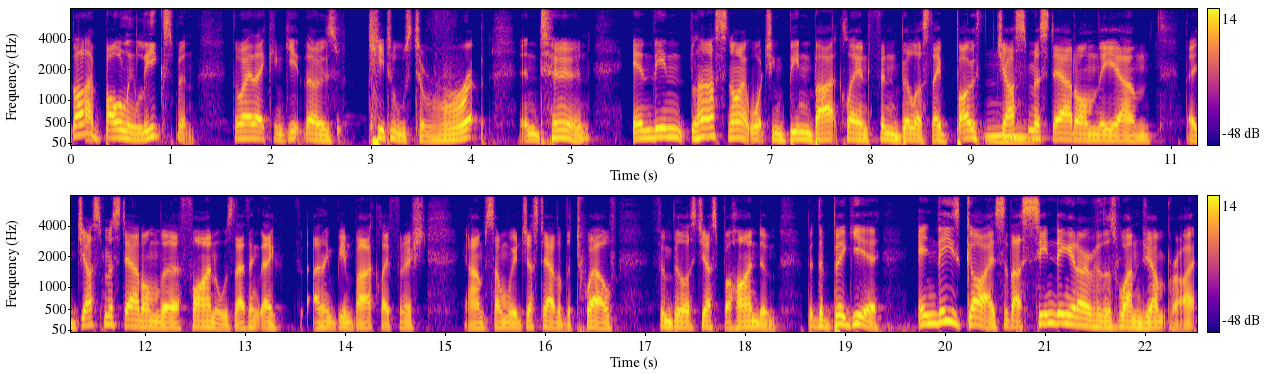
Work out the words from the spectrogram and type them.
like bowling leg spin. The way they can get those kettles to rip and turn. And then last night, watching Ben Barclay and Finn Bilous, they both Mm. just missed out on the. Um, they just missed out on the finals. I think they. I think Ben Barclay finished um, somewhere just out of the twelve. Finn Bilous just behind him. But the big year. And these guys, so they're sending it over this one jump, right?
